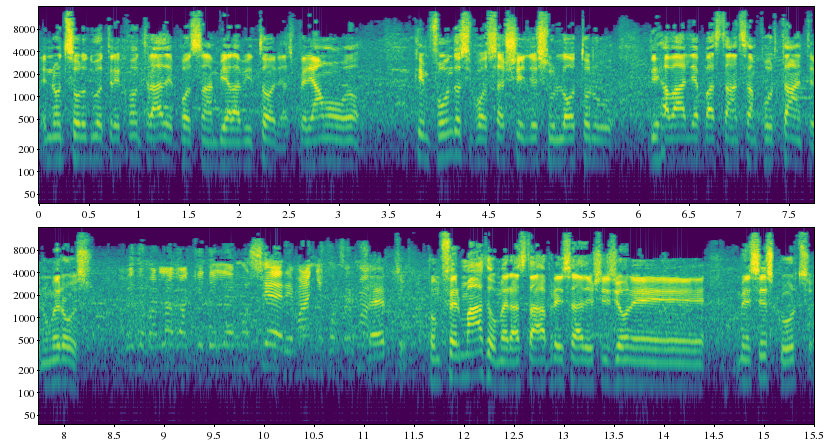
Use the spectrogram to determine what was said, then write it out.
e non solo due o tre contrade e possano avviare la vittoria. Speriamo che in fondo si possa scegliere sul lotto nu- di cavalli abbastanza importante, numeroso. Avete parlato anche del Mossiere, Magni confermato. Certo, confermato come era stata presa la decisione il mese scorso.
